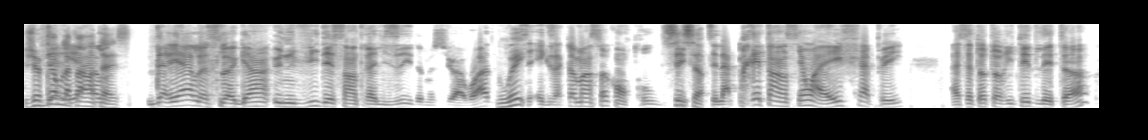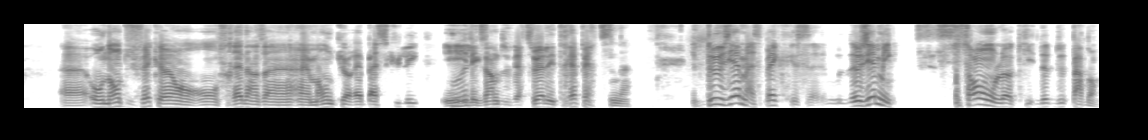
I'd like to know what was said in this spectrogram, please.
Je ferme la parenthèse. Derrière le slogan Une vie décentralisée de M. Awad, Oui. c'est exactement ça qu'on retrouve. C'est ça. C'est la prétention à échapper à cette autorité de l'État euh, au nom du fait qu'on on serait dans un, un monde qui aurait basculé. Et Oui. l'exemple du virtuel est très pertinent. Deuxième aspect, deuxième son là, qui, de- de- pardon,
